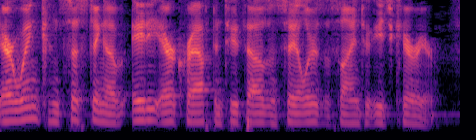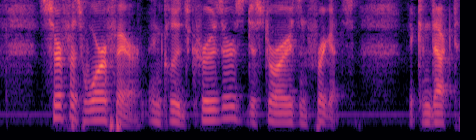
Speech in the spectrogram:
Air Wing consisting of 80 aircraft and 2,000 sailors assigned to each carrier. Surface warfare includes cruisers, destroyers, and frigates that conduct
